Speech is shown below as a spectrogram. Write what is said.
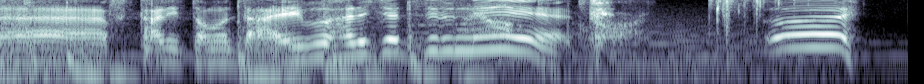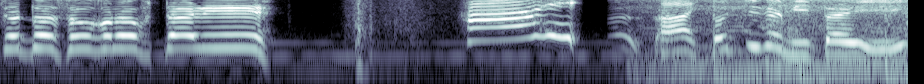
ああ二人ともだいぶ腫れちゃってるね。おいちょっとそこの二人。はい。どっちが見たい？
